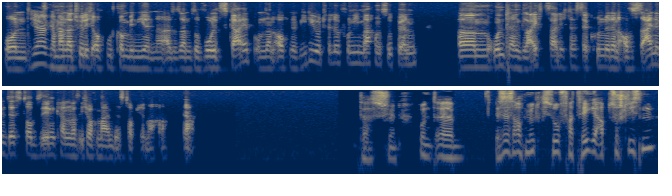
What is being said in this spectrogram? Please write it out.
Und Ja, das kann man genau. natürlich auch gut kombinieren. Ne? Also dann sowohl Skype, um dann auch eine Videotelefonie machen zu können, ähm, und dann gleichzeitig, dass der Kunde dann auf seinem Desktop sehen kann, was ich auf meinem Desktop hier mache. Ja. Das ist schön. Und ähm, ist es auch möglich, so Verträge abzuschließen?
